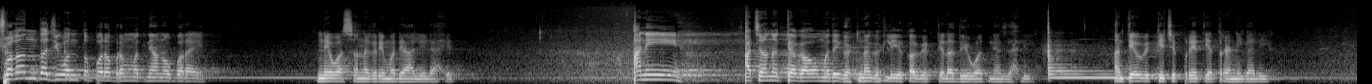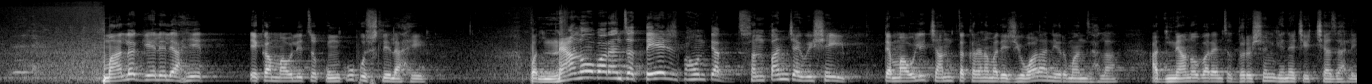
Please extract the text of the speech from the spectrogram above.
ज्वलंत जिवंत परब्रह्म ज्ञानोबराय नेवासा नगरीमध्ये आलेले आहेत. आणि अचानक त्या गावामध्ये घटना घडली एका व्यक्तीला देवज्ञा झाली. आणि त्या व्यक्तीची प्रेतयात्रा निघाली. मालक गेलेले आहेत एका माऊलीचं कुंकू पुसलेलं आहे. पण ज्ञानोबारांचं तेज पाहून त्या संतांच्या विषयी त्या माऊलीच्या अंतकरणामध्ये जिवाळा निर्माण झाला. आज ज्ञानोबारांचं दर्शन घेण्याची इच्छा झाली.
